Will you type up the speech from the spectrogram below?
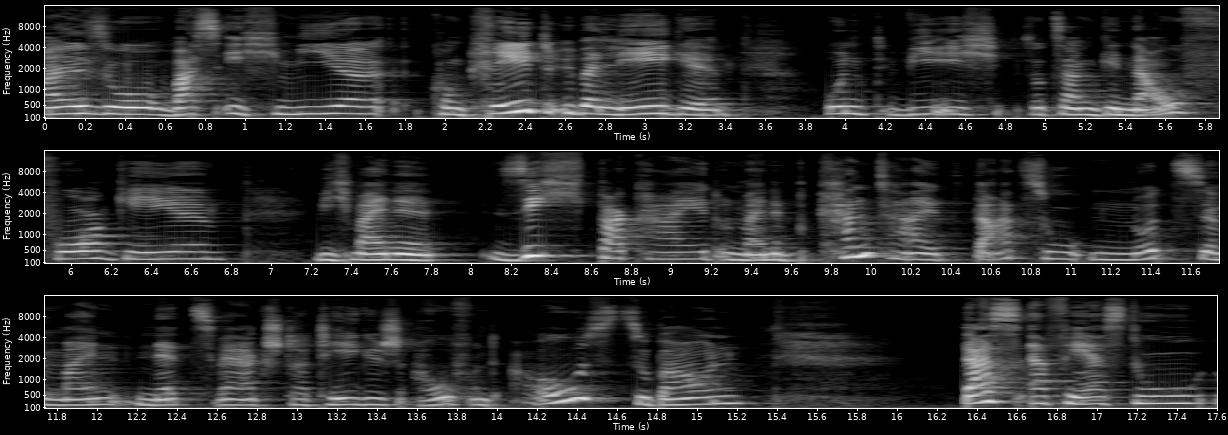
also was ich mir konkret überlege und wie ich sozusagen genau vorgehe, wie ich meine Sichtbarkeit und meine Bekanntheit dazu nutze, mein Netzwerk strategisch auf und auszubauen. Das erfährst du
